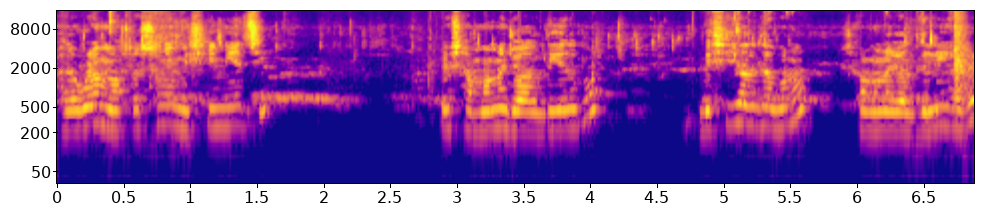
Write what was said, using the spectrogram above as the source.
ভালো করে মশলার সঙ্গে মিশিয়ে নিয়েছি। এবার সামান্য জল দিয়ে দেবো। বেশি জল দেবো না, সামান্য জল দিলেই হবে।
